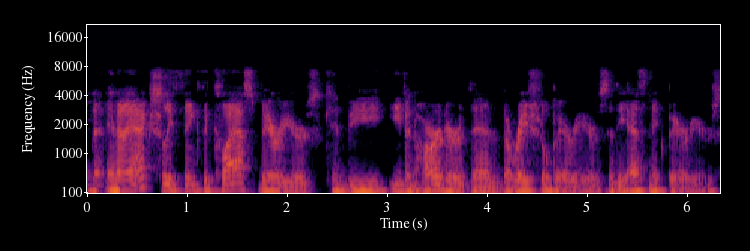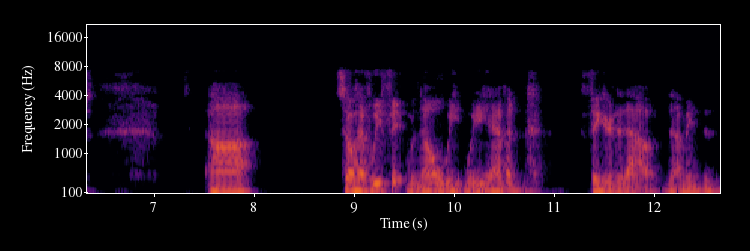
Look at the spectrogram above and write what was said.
And, I actually think the class barriers can be even harder than the racial barriers and the ethnic barriers. Uh, so have we fit? No, we, we haven't figured it out. I mean,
